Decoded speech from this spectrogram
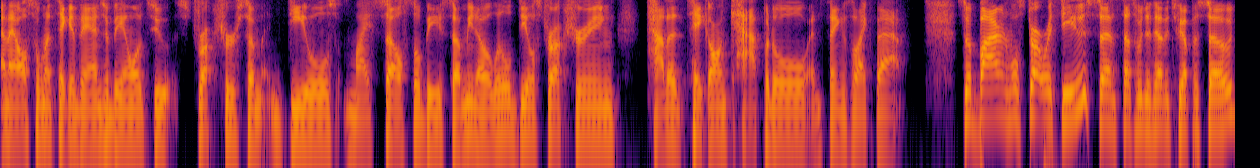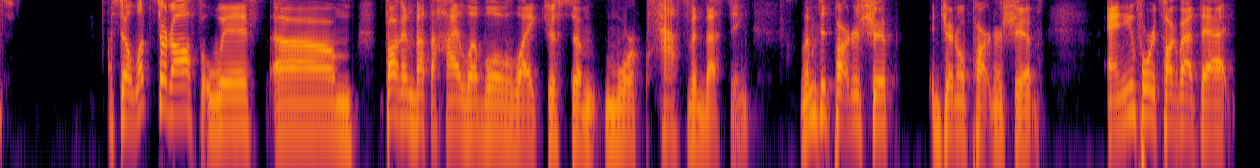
And I also want to take advantage of being able to structure some deals myself. So, there'll be some, you know, a little deal structuring, how to take on capital and things like that. So, Byron, we'll start with you since that's what we did the other two episodes. So let's start off with um, talking about the high level of like just some more passive investing, limited partnership, general partnership. And even before we talk about that,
